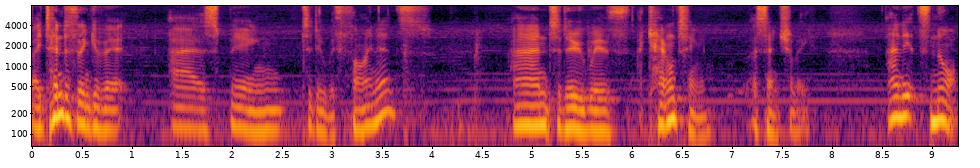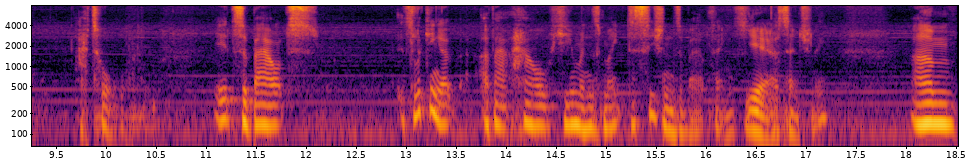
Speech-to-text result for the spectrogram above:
they tend to think of it as being to do with finance and to do with accounting, essentially. And it's not at all. It's about it's looking at about how humans make decisions about things. Yeah. essentially. Um,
